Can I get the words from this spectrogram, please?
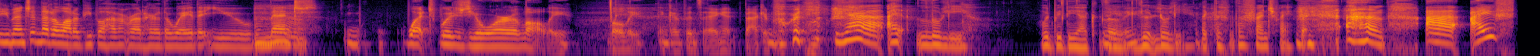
So you mentioned that a lot of people haven't read her the way that you meant. What was your lolly? Loli i think i've been saying it back and forth. Yeah, I Loli would be the, the Loli? Like the, the French way. But, um, uh, I've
